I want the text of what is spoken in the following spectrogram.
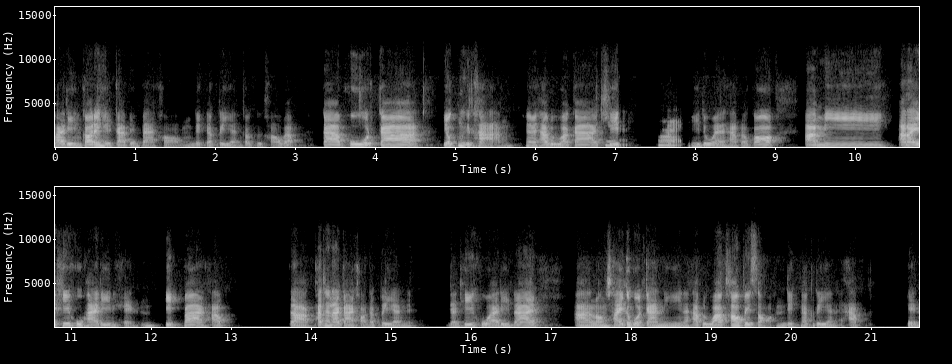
ฮาดินก็ได้เห็นการเปลี่ยนแปลงของเด็กนักเรียนก็คือเขาแบบกล้าพูดกล้ายกมือถามใช่ไหมครับ หรือว่ากล้าคิดแบบนี้ด้วยนะครับ แล้วก็มีอะไรที่ครูฮาดินเห็นอีกบ้างครับ จากพัฒนาการของนักเรียน อย่างที่ครูฮาดินได้อลองใช้กระบวนการนี้นะครับ หรือว่าเข้าไปสอนเด็กนักเรียนนะครับ เห็น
